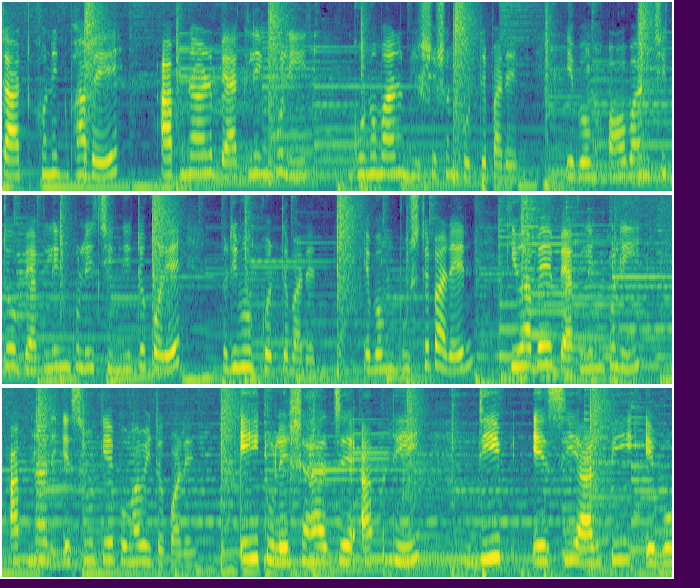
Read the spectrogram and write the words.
তাৎক্ষণিকভাবে আপনার ব্যাকলিংগুলির গুণমান বিশ্লেষণ করতে পারেন এবং অবাঞ্ছিত ব্যাকলিংগুলি চিহ্নিত করে রিমুভ করতে পারেন এবং বুঝতে পারেন কীভাবে ব্যাকলিংগুলি আপনার এসইউকে প্রভাবিত করে। এই টুলের সাহায্যে আপনি ডিপ এসিআরপি এবং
